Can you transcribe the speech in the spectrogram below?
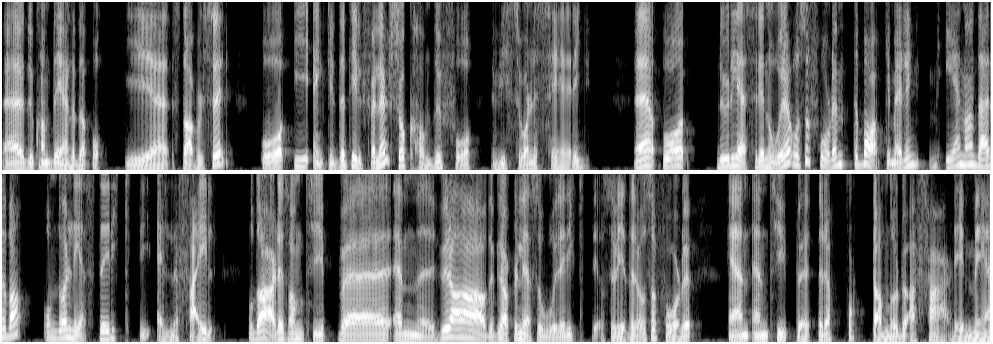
Eh, du kan dele det opp i eh, stavelser, og i enkelte tilfeller så kan du få visualisering. og du leser inn ordet, og så får du en tilbakemelding med en gang der og da om du har lest det riktig eller feil. Og da er det sånn type eh, en hurra, du klarte å lese ordet riktig, osv. Og, så videre. og så får du en, en, type rapport da når du er ferdig med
